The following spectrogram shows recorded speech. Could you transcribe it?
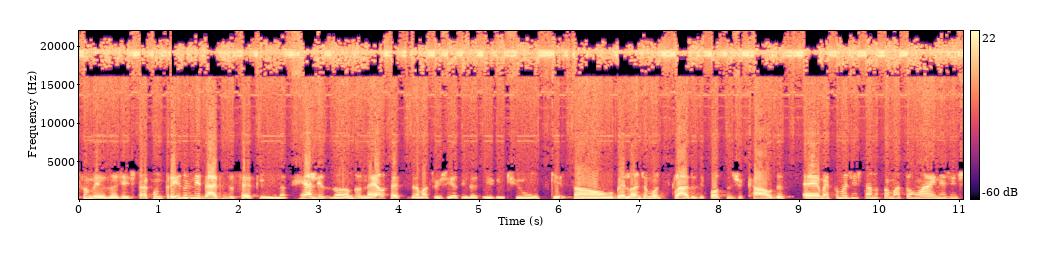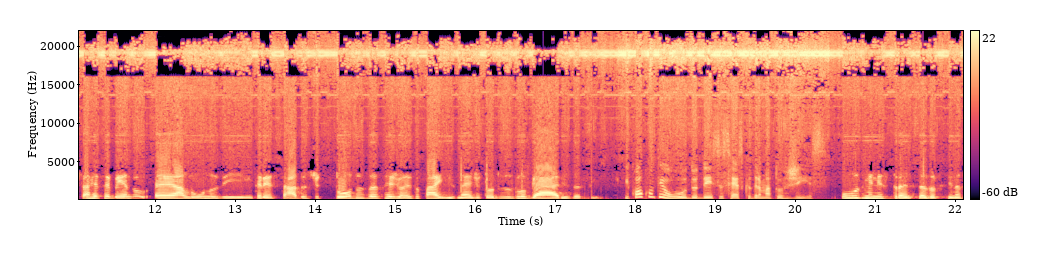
Isso mesmo, a gente está com três unidades do SESC Minas realizando né, o SESC Dramaturgias em 2021, que são Uberlândia, Montes Claros e Poços de Caldas. É, mas como a gente está no formato online, a gente está recebendo é, alunos e interessados de todas as regiões do país, né, de todos os lugares. Assim. E qual o conteúdo desse SESC Dramaturgias? Os ministrantes das oficinas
